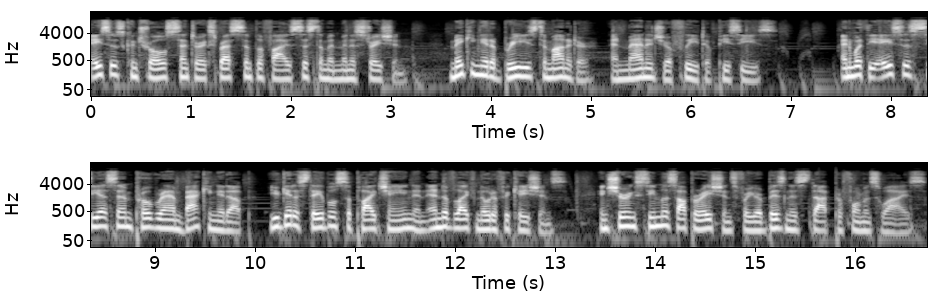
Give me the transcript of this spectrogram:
Asus Control Center Express simplifies system administration, making it a breeze to monitor and manage your fleet of PCs. And with the Asus CSM program backing it up, you get a stable supply chain and end of life notifications, ensuring seamless operations for your business. Performance wise,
